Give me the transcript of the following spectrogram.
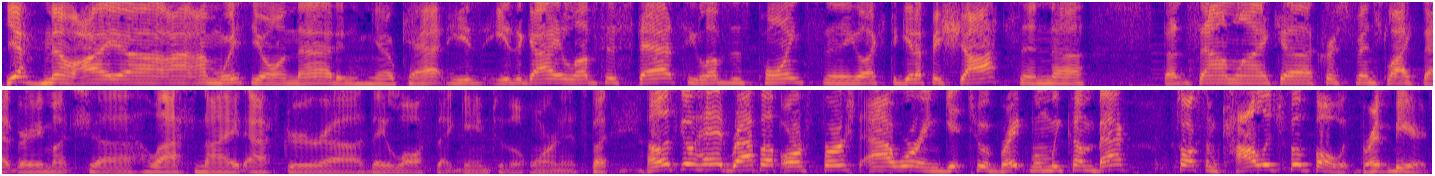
Yeah, no, I uh, I'm with you on that. And you know, KAT, he's he's a guy who loves his stats, he loves his points, and he likes to get up his shots. And uh, doesn't sound like uh, Chris Finch liked that very much uh, last night after uh, they lost that game to the Hornets. But uh, let's go ahead, wrap up our first hour, and get to a break. When we come back, we'll talk some college football with Brent Beard.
